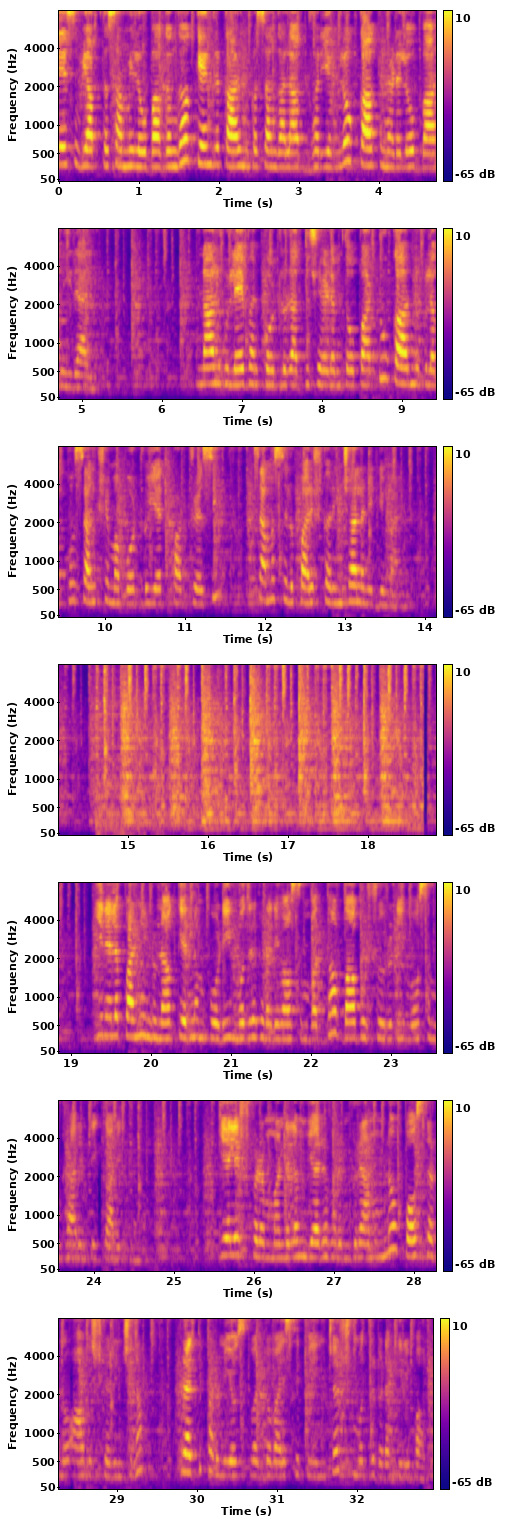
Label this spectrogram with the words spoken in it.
దేశవ్యాప్త సమ్మెలో భాగంగా కేంద్ర కార్మిక సంఘాల ఆధ్వర్యంలో కాకినాడలో భారీ ర్యాలీ. నాలుగు లేబర్ కోడ్లు రద్దు చేయడంతో పాటు కార్మికులకు సంక్షేమ బోర్డులు ఏర్పాటు చేసి సమస్యలు పరిష్కరించాలని డిమాండ్. ఈ నెల పన్నెండున కిర్లంపూడి ముద్రగడ నివాసం వద్ద బాబు షూరిటీ మోసం గ్యారంటీ కార్యక్రమం. ఏలేశ్వరం మండలం ఎర్రవరం గ్రామంలో పోస్టర్ను ఆవిష్కరించిన ప్రతిపడు నియోజకవర్గ వైసీపీ ఇన్ఛార్జ్ ముద్రగడ గిరిబాబు.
